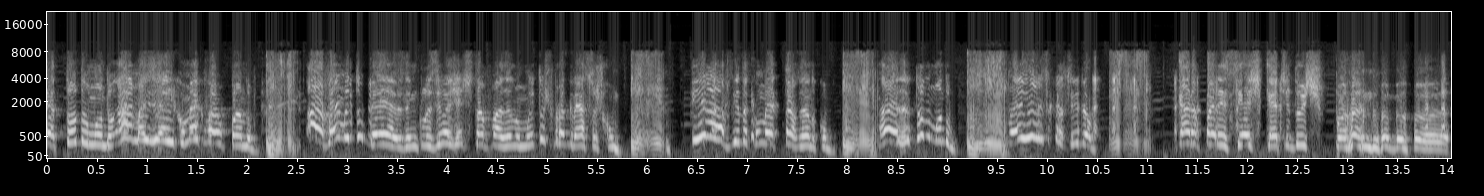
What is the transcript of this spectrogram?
É todo mundo. Ah, mas e aí, como é que vai o plano? Ah, vai muito bem. Inclusive, a gente tá fazendo muitos progressos com. E a vida, como é que tá vendo com. Ah, todo mundo. Aí assim, não. Cara, parecia a sketch do spam do. do, do.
